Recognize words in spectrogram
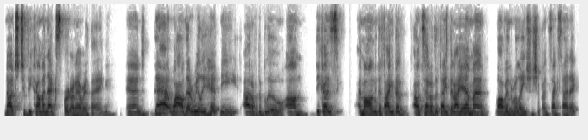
not to become an expert on everything. And that, wow, that really hit me out of the blue. Um, because among the fact that outside of the fact that I am a love and relationship and sex addict,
